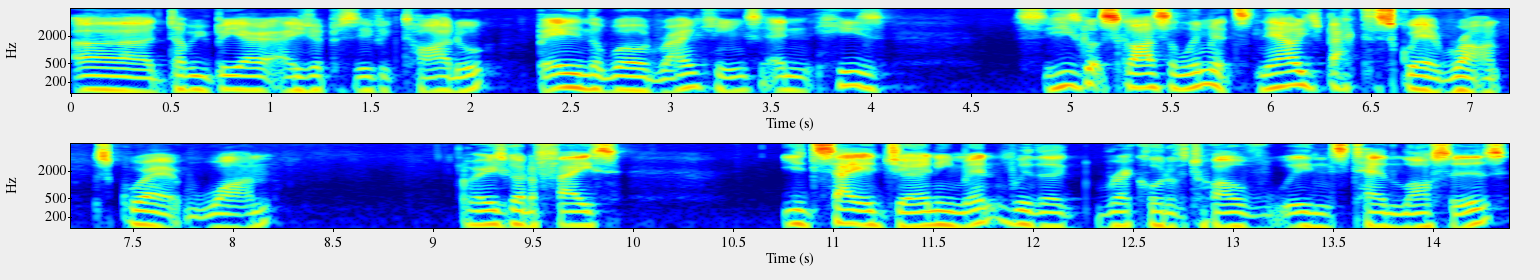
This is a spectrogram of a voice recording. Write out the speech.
a WBO Asia Pacific title, be in the world rankings, and he's he's got skies the limits. Now he's back to square run, square one, where he's got to face, you'd say a journeyman with a record of twelve wins, ten losses.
